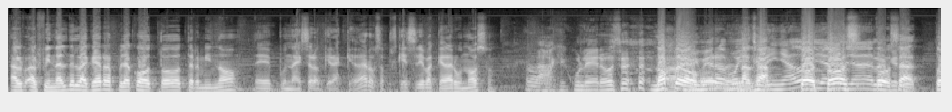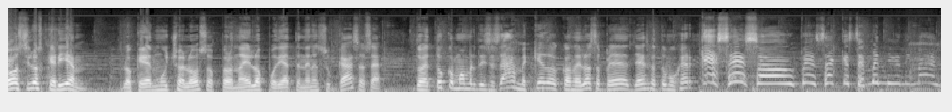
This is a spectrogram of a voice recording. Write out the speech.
al, al final de la guerra, pues ya cuando todo terminó, eh, pues nadie se lo quería quedar. O sea, pues ¿quién se le iba a quedar un oso? Ah, qué culeros. No, pero. Primero muy no, o sea, todos, ya lo to- o sea, querían. todos sí los querían. Lo querían mucho al oso, pero nadie lo podía tener en su casa. O sea, entonces tú como hombre dices, ah, me quedo con el oso, pero ya llegas con tu mujer, ¿qué es eso? Pues que ese mendigo animal.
